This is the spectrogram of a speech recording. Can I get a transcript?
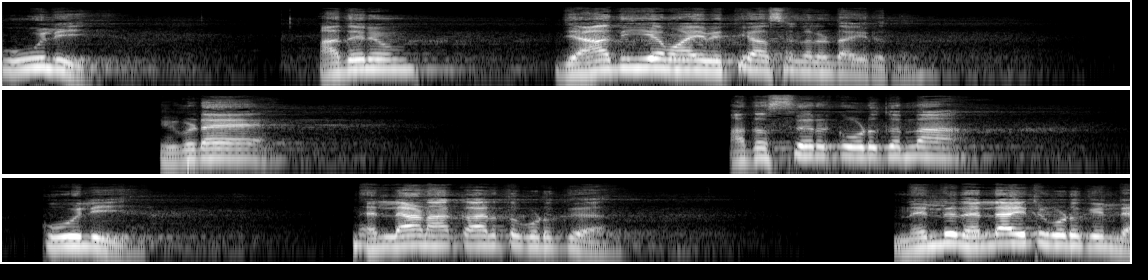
കൂലി അതിനും ജാതീയമായ വ്യത്യാസങ്ങളുണ്ടായിരുന്നു. ഇവിടെ അധസ്ഥർക്ക് കൊടുക്കുന്ന കൂലി നെല്ലാണ് ആ കാലത്ത് കൊടുക്കുക. നെല്ല് നെല്ലായിട്ട് കൊടുക്കില്ല.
